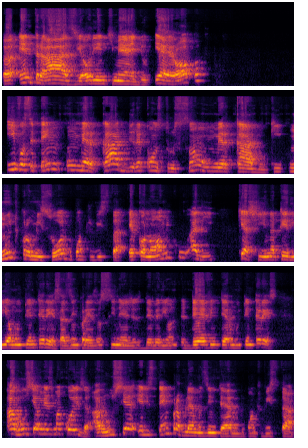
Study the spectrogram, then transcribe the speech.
uh, entre a Ásia, Oriente Médio e a Europa, e você tem um mercado de reconstrução, um mercado que muito promissor do ponto de vista econômico ali, que a China teria muito interesse, as empresas chinesas deveriam, devem ter muito interesse. A Rússia é a mesma coisa. A Rússia, eles têm problemas internos do ponto de vista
